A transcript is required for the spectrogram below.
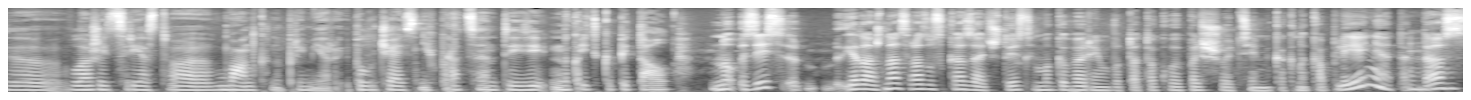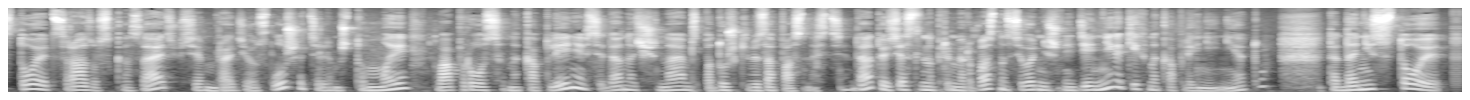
э, вложить средства в банк, например, и получать с них проценты, и накрыть капитал. Но здесь э, я должна сразу сказать, что если мы говорим вот о такой большой теме, как накопление, тогда угу. стоит сразу сказать всем радиослушателям, что мы вопросы накопления всегда начинаем с подушки безопасности. Да? То есть, если, например, у вас на сегодняшний день никаких накоплений нету, тогда не стоит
